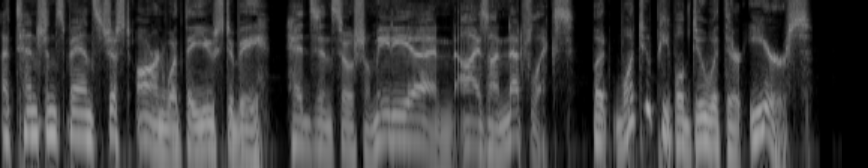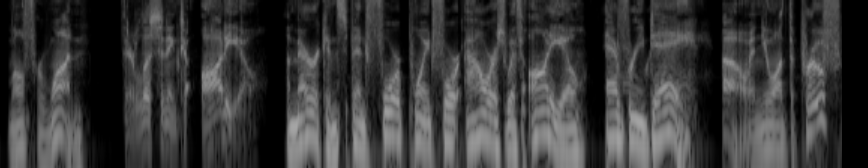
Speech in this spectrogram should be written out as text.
Attention spans just aren't what they used to be heads in social media and eyes on Netflix. But what do people do with their ears? Well, for one, they're listening to audio. Americans spend 4.4 hours with audio every day. Oh, and you want the proof?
